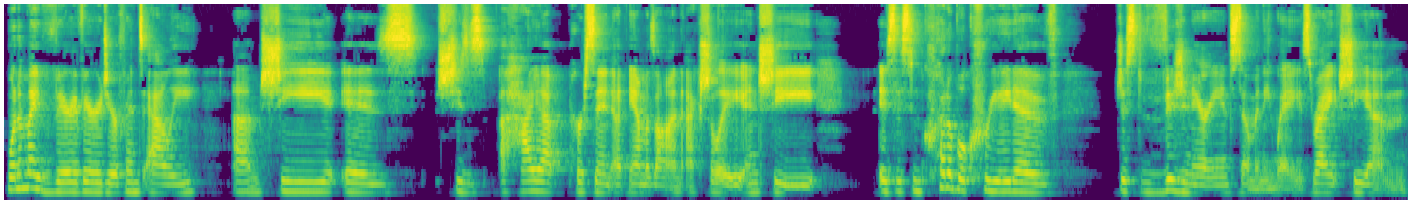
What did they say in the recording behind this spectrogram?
one of my very, very dear friends, Ali, um, she is she's a high up person at Amazon actually, and she is this incredible creative, just visionary in so many ways. Right? She um,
